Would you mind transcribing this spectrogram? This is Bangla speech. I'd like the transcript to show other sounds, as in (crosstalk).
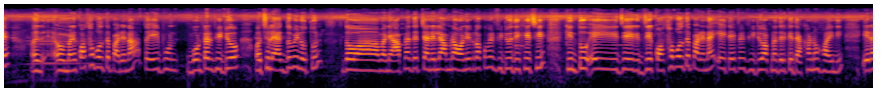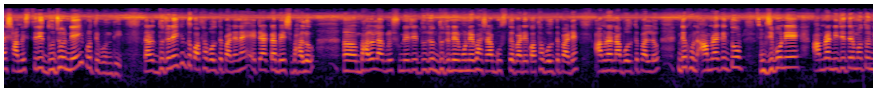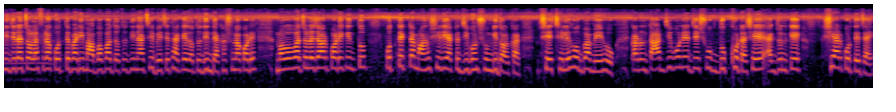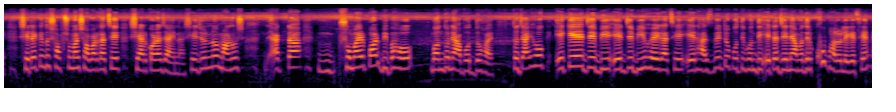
মানে কথা বলতে পারে না। তো এই বোন, বোনটার ভিডিও হচ্ছিল একদমই নতুন। তো মানে আপনাদের চ্যানেলে আমরা অনেক রকমের ভিডিও দেখেছি। কিন্তু এই যে যে কথা বলতে পারে না এই টাইপের ভিডিও আপনাদেরকে দেখানো হয়নি। এরা স্বামী, স্ত্রী দুজনেই প্রতিবন্ধী। তারা দুজনেই কিন্তু কথা বলতে পারে না এটা একটা বেশ ভালো ভালো লাগল শুনে যে দুজন দুজনের মনের ভাষা বুঝতে পারে, কথা বলতে পারে। আমরা না বলতে পারলেও। দেখুন, আমরা কিন্তু জীবনে আমরা নিজেদের মতো নিজেরা চলাফেরা করতে পারি। মা বাবা যতদিন আছে বেঁচে থাকে, ততদিন দেখাশোনা করে। মা বাবা চলে যাওয়ার পরে কিন্তু প্রত্যেকটা মানুষেরই একটা জীবন সঙ্গী দরকার। সে ছেলে হোক বা মেয়ে হোক, কারণ তার জীবনের যে সুখ দুঃখটা সে একজনকে শেয়ার করতে চায়, সেটা কিন্তু সবসময় সবার কাছে শেয়ার করা যায় না। সেই জন্য মানুষ একটা সময়ের পর বিবাহ বন্ধনে আবদ্ধ হয়। তো যাই হোক, একে যে বিয়ে, এর যে বিয়ে হয়ে গেছে, এর হাজবেন্ডও প্রতিবন্ধী, এটা জেনে আমাদের খুব ভালো লেগেছে।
